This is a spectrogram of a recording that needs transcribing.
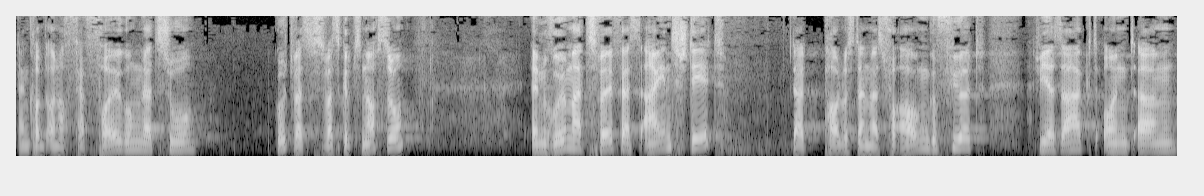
Dann kommt auch noch Verfolgung dazu. Gut, was, was gibt's noch so? In Römer 12, Vers 1 steht, da hat Paulus dann was vor Augen geführt, wie er sagt. Und ähm,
